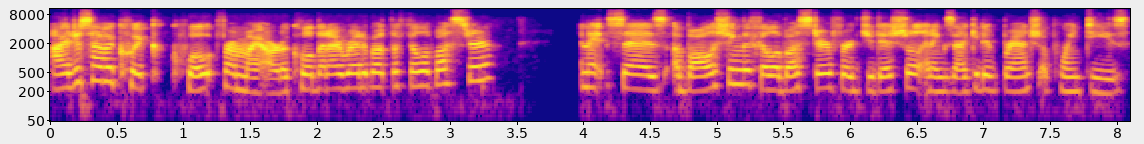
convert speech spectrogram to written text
I just have a quick quote from my article that I read about the filibuster. And it says abolishing the filibuster for judicial and executive branch appointees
